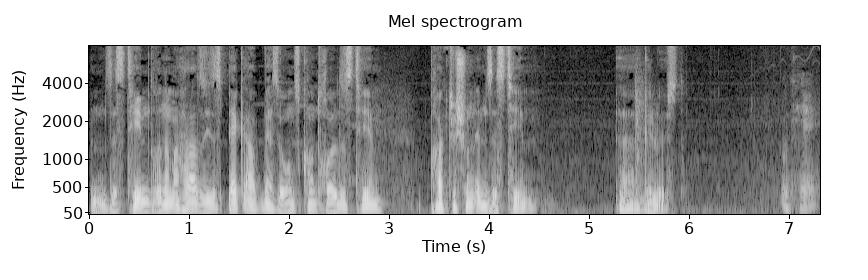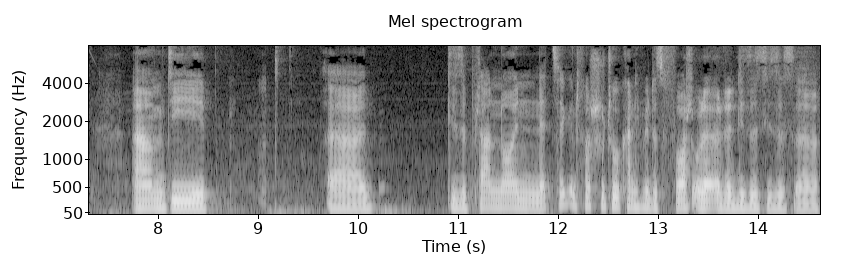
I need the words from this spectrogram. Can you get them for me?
im System drin. Man hat also dieses Backup-Versionskontrollsystem praktisch schon im System gelöst. Okay. Ähm, die diese Plan 9 Netzwerkinfrastruktur, kann ich mir das vorstellen, oder, oder dieses, dieses äh,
